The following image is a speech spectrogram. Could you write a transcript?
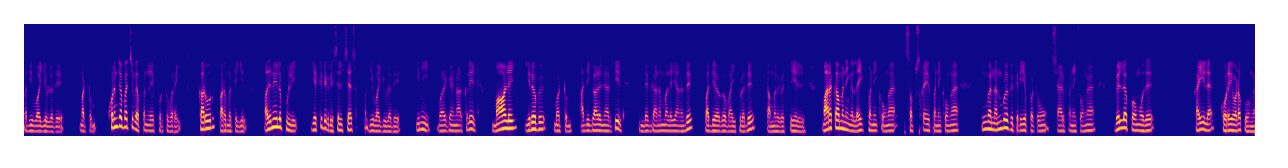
பதிவாகியுள்ளது. மற்றும் குறைஞ்சபட்ச வெப்பநிலை பொறுத்தவரை கரூர் பருமத்தியில் பதினேழு புள்ளி எட்டு டிகிரி செல்சியஸ் பதிவாகியுள்ளது. இனி வருகிற நாட்களில் மாலை இரவு மற்றும் அதிகாலை நேரத்தில் இந்த கனமழையானது பதிவாக வாய்ப்புள்ளது தமிழகத்தில். மறக்காமல் நீங்கள் லைக் பண்ணிக்கோங்க சப்ஸ்கிரைப் பண்ணிக்கோங்க. உங்கள் நண்பர்களுக்கு தெரியப்படுத்தவும் ஷேர் பண்ணிக்கோங்க. வெளில போகும்போது கையில் கொடையோட போங்க.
